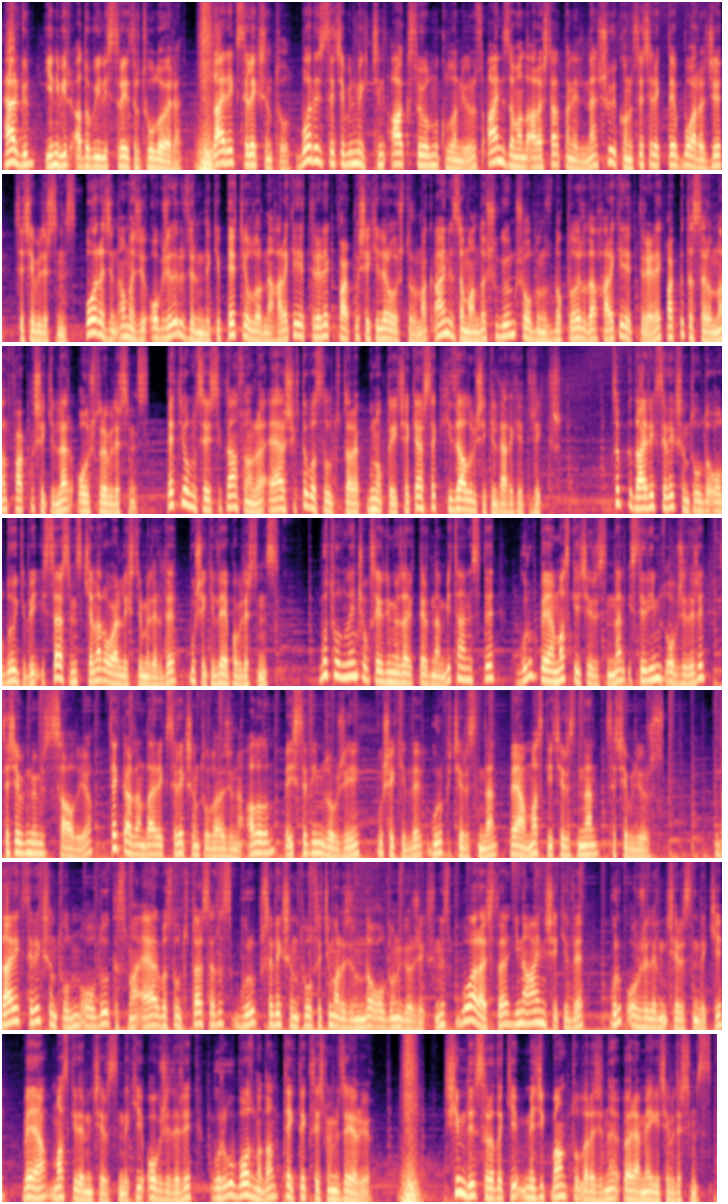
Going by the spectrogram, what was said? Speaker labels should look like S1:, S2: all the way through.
S1: Her gün yeni bir Adobe Illustrator tool'u öğren. Direct Selection Tool. Bu aracı seçebilmek için A kısa yolunu kullanıyoruz. Aynı zamanda araçlar panelinden şu ikonu seçerek de bu aracı seçebilirsiniz. Bu aracın amacı objeler üzerindeki pet yollarını hareket ettirerek farklı şekiller oluşturmak. Aynı zamanda şu görmüş olduğunuz noktaları da hareket ettirerek farklı tasarımlar, farklı şekiller oluşturabilirsiniz. Pet yolunu seçtikten sonra eğer Shift'e basılı tutarak bu noktayı çekersek hizalı bir şekilde hareket edecektir. Tıpkı Direct Selection Tool'da olduğu gibi isterseniz kenar overleştirmeleri de bu şekilde yapabilirsiniz. Bu tool'un en çok sevdiğim özelliklerinden bir tanesi de grup veya maske içerisinden istediğimiz objeleri seçebilmemizi sağlıyor. Tekrardan Direct Selection Tool aracını alalım ve istediğimiz objeyi bu şekilde grup içerisinden veya maske içerisinden seçebiliyoruz. Direct Selection Tool'un olduğu kısma eğer basılı tutarsanız Group Selection Tool seçim aracının da olduğunu göreceksiniz. Bu araçta yine aynı şekilde grup objelerin içerisindeki veya maskelerin içerisindeki objeleri grubu bozmadan tek tek seçmemize yarıyor. Şimdi sıradaki Magic Band Tool aracını öğrenmeye geçebilirsiniz.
